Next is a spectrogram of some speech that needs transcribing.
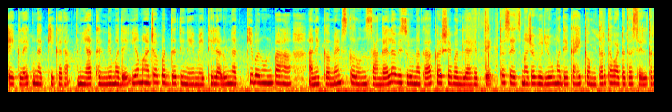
एक लाईक नक्की करा. आणि या थंडीमध्ये या माझ्या पद्धतीने मेथी लाडू नक्की बनवून पहा आणि कमेंट्स करून सांगायला विसरू नका कसे बनले आहेत ते. तसेच माझ्या व्हिडिओमध्ये काही कमतरता वाटत असेल तर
